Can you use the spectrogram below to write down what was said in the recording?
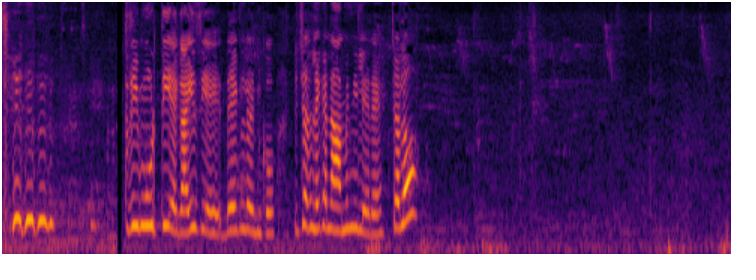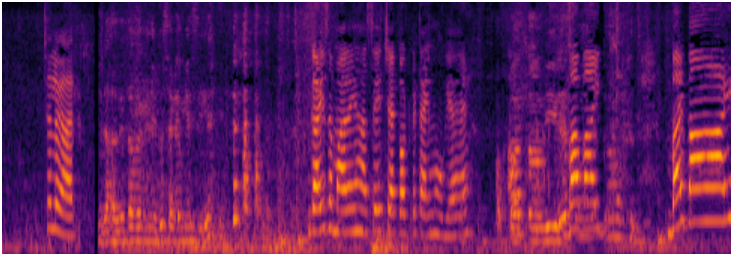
त्रिमूर्ति है गाइज़ ये। देख लो इनको। जो चलने का नाम ही नहीं ले रहे। चलो। चलो यार। डाल देता मैं भी देखो शकल कैसी है। गाइस हमारा यहाँ से चेकआउट का टाइम हो गया है। Bye bye bye bye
